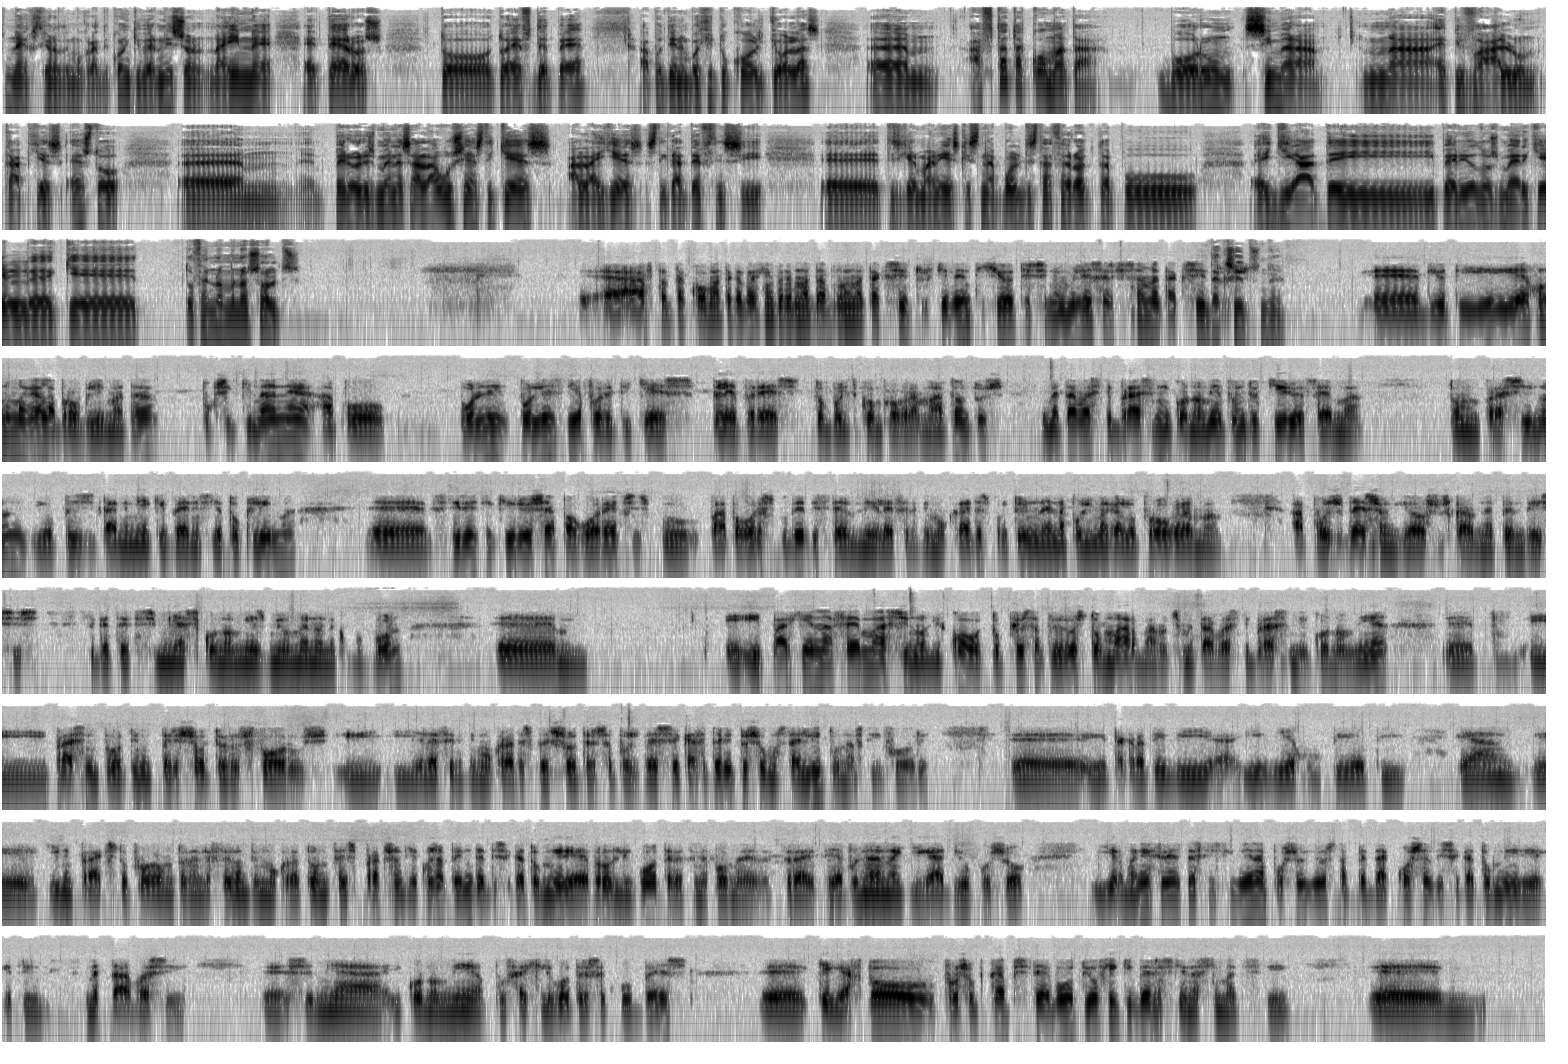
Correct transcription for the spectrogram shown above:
ναι, χριστιανοδημοκρατικών κυβερνήσεων να είναι εταίρος το, το FDP από την εποχή του Κόλ κιόλας. αυτά τα κόμματα μπορούν σήμερα να επιβάλλουν κάποιες έστω ε, περιορισμένες αλλά ουσιαστικές αλλαγές στην κατεύθυνση ε, της Γερμανίας και στην απόλυτη σταθερότητα που εγγυάται η, η περίοδος Μέρκελ και το φαινόμενο Σόλτς. Ε, αυτά τα κόμματα καταρχήν πρέπει να τα βρουν μεταξύ τους και δεν είναι τυχαίο ότι οι συνομιλίες αρχίσαν μεταξύ, μεταξύ τους. ναι. Ε, διότι έχουν μεγάλα προβλήματα που ξεκινάνε από πολύ, πολλές διαφορετικές πλευρές των πολιτικών προγραμμάτων τους. Η μετάβαση στην πράσινη οικονομία που είναι το κύριο θέμα των πρασίνων, οι οποίοι ζητάνε μια κυβέρνηση για το κλίμα, ε, στηρίζεται κυρίως σε απαγορεύσεις που, απαγορεύσεις που δεν τις θέλουν οι ελεύθεροι δημοκράτες, προτείνουν ένα πολύ μεγάλο πρόγραμμα αποσβέσεων για όσους κάνουν επενδύσεις στην κατεύθυνση μιας οικονομίας μειωμένων εκπομπών. Ε, ε, υπάρχει ένα θέμα συνολικό, το ποιος θα πληρώσει το μάρμαρο της μετάβασης στην πράσινη οικονομία. Ε, οι πράσινοι προτείνουν περισσότερους φόρους, οι, οι ελεύθεροι δημοκράτες περισσότερες αποσβέσεις. Σε κάθε περίπτωση όμως θα λείπουν αυτοί οι φόροι. Ε, τα κρατήδια ήδη έχουν πει ότι εάν ε, γίνει πράξη το πρόγραμμα των ελευθέρων δημοκρατών θα εισπράξουν 250 δισεκατομμύρια ευρώ λιγότερα την επόμενη τετραετία, που είναι ένα γιγάντιο ποσό. Η Γερμανία χρειάζεται αυτή τη στιγμή ένα ποσό γύρω στα 500 δισεκατομμύρια για την μετάβαση ε, σε μια οικονομία που θα έχει λιγότερες εκπομπές. Ε, και γι' αυτό προσωπικά πιστεύω ότι όποια κυβέρνηση και να σχηματιστεί ε,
